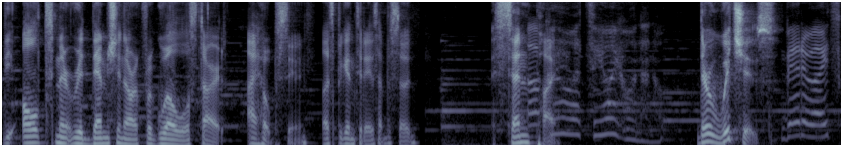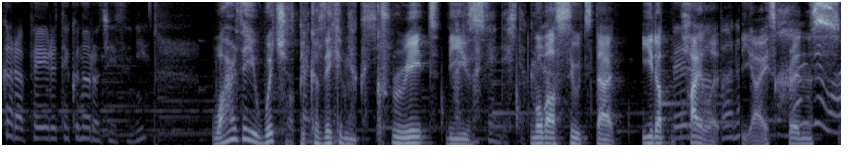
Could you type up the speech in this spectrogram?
the ultimate redemption arc for Guel will start. I hope soon. Let's begin today's episode. Senpai. They're witches. Why are they witches? Because they can create these mobile suits that eat up the pilot. The Ice Prince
